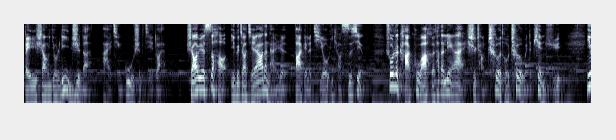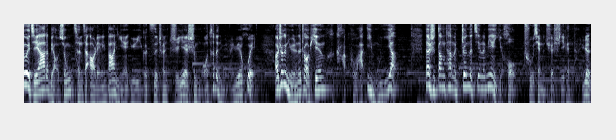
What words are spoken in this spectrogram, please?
悲伤又励志的爱情故事的阶段。十二月四号，一个叫杰阿的男人发给了提欧一条私信，说着卡库娃和他的恋爱是场彻头彻尾的骗局，因为杰阿的表兄曾在二零零八年与一个自称职业是模特的女人约会，而这个女人的照片和卡库娃一模一样，但是当他们真的见了面以后，出现的却是一个男人。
